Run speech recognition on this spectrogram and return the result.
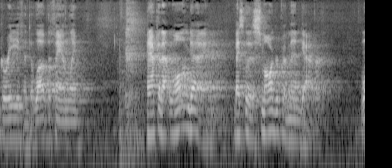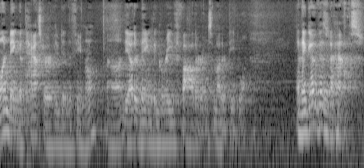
grief and to love the family. And after that long day, basically a small group of men gather. One being the pastor who did the funeral, uh, the other being the grieved father and some other people. And they go visit a house.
